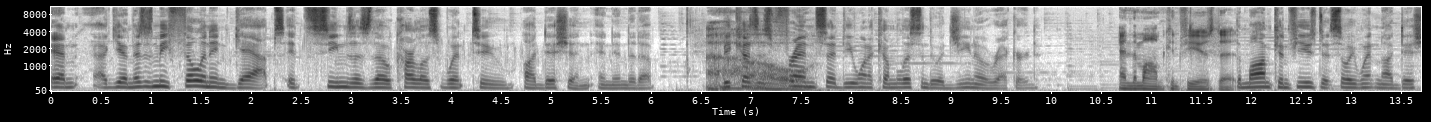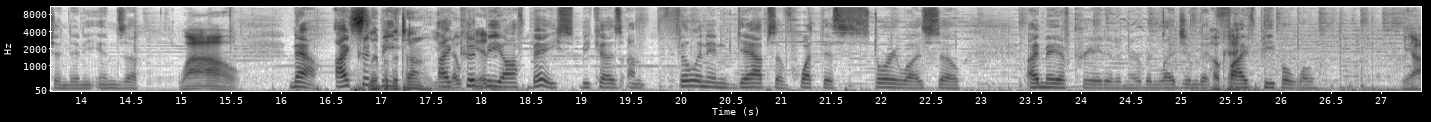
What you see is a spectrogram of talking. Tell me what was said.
And again, this is me filling in gaps. It seems as though Carlos went to audition and ended up because his Oh. friend said, "Do you want to come listen to a Gino record?" And the mom confused it. The mom confused it, so he went and auditioned, and he ends up. wow. Now I could Slip be of the tongue. Yeah, I no could be kidding. off base because I'm filling in gaps of what this story was. So I may have created an urban legend that Okay. five people will Yeah.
